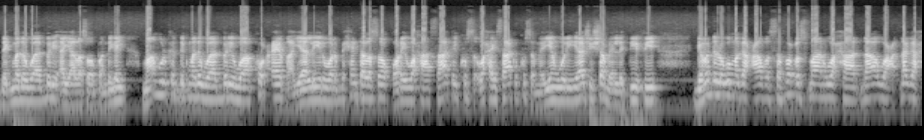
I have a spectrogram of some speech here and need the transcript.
degmada waaberi ayaa la soo bandhigay. Maamulka degmada waaberi waa ku ceeb ayaa layidhi warbixinta la soo qoray waxay saaka ku sameeyeen wariyaashii shabeelle t v. Gabadha lagu magacaabo safo cusmaan waxaa dhaawac dhagax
